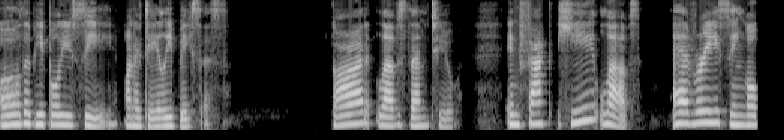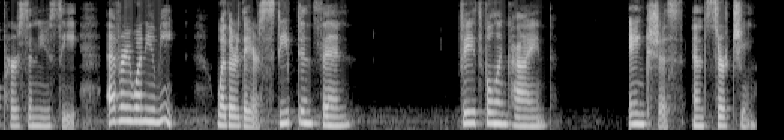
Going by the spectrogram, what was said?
all the people you see on a daily basis. God loves them too. In fact, He loves every single person you see, everyone you meet, whether they are steeped in sin, faithful and kind, anxious and searching,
